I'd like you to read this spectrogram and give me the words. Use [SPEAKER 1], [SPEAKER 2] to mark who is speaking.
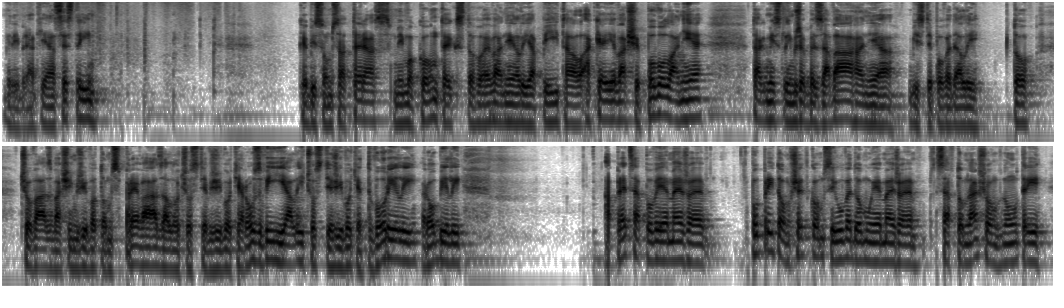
[SPEAKER 1] Milí bratia a sestry, keby som sa teraz mimo kontext toho Evanielia pýtal, aké je vaše povolanie, tak myslím, že bez zaváhania by ste povedali to, čo vás vašim životom sprevázalo, čo ste v živote rozvíjali, čo ste v živote tvorili, robili. A predsa povieme, že popri tom všetkom si uvedomujeme, že sa v tom našom vnútri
